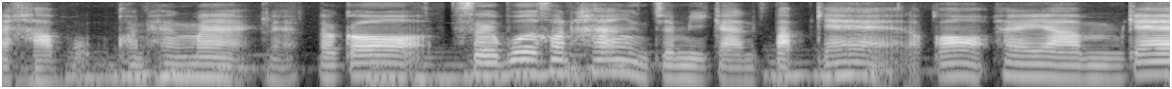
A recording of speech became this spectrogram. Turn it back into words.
นะครับผมค่อนข้างมากนะ แล้วก็เซิร์ฟเวอร์ค่อนข้างจะมีการปรับแก้ แล้วก็พยายามแก้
